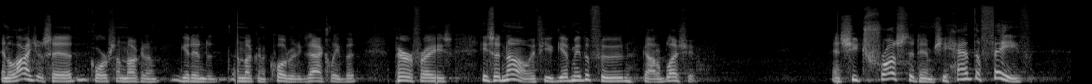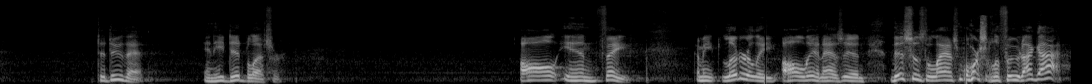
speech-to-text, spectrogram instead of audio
And Elijah said, of course, I'm not going to get into, I'm not going to quote it exactly, but paraphrase, he said, No, if you give me the food, God will bless you. And she trusted him. She had the faith to do that. And he did bless her. All in faith. I mean, literally all in, as in, this is the last morsel of food I got.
